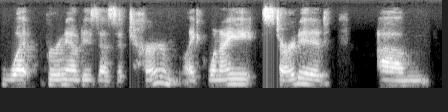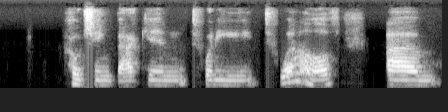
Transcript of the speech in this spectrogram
what burnout is as a term. Like when I started um, coaching back in 2012, um,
